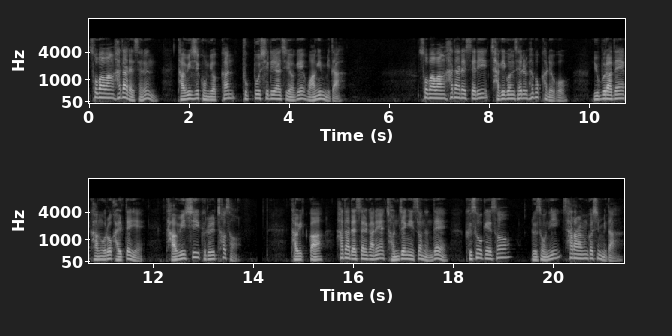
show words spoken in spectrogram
소바왕 하닷 에셀은 다윗이 공격한 북부 시리아 지역의 왕입니다. 소바왕 하닷 에셀이 자기 권세를 회복하려고 유브라데 강으로 갈 때에 다윗이 그를 쳐서 다윗과 하닷 에셀 간의 전쟁이 있었는데 그 속에서 르손이 살아남은 것입니다.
